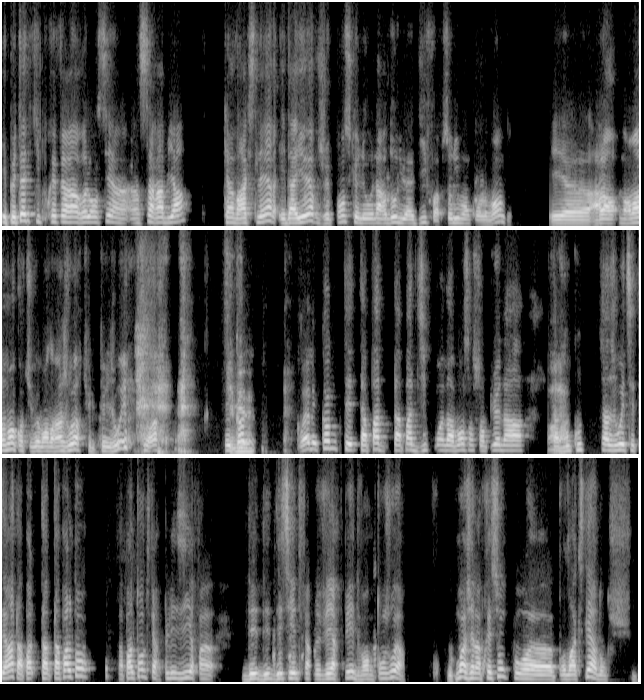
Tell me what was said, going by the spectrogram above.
Et peut-être qu'il préférera relancer un, Sarabia qu'un Draxler. Et d'ailleurs, je pense que Leonardo lui a dit qu'il faut absolument qu'on le vende. Et euh, alors, normalement, quand tu veux vendre un joueur, tu le fais jouer. Tu vois C'est comme, Ouais, mais comme tu n'as pas, pas 10 points d'avance en championnat, tu as beaucoup de choses à jouer, etc., tu n'as pas, pas, le temps. Tu pas le temps de faire plaisir, d'essayer de faire le VRP et de vendre ton joueur. Donc moi, j'ai l'impression que pour, euh, pour Draxler, donc je suis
